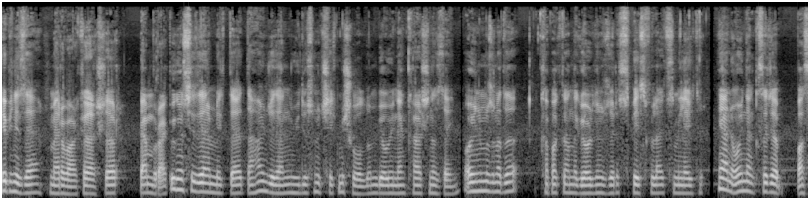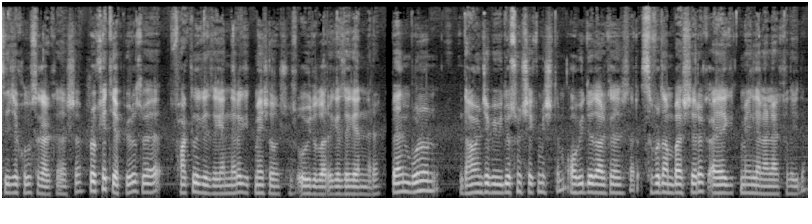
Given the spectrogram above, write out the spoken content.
Hepinize merhaba arkadaşlar. Ben Burak. Bugün sizlerle birlikte daha önceden videosunu çekmiş olduğum bir oyundan karşınızdayım. Oyunumuzun adı kapaktan da gördüğünüz üzere Space Flight Simulator. Yani oyundan kısaca bahsedecek olursak arkadaşlar roket yapıyoruz ve farklı gezegenlere gitmeye çalışıyoruz. Uydulara, gezegenlere. Ben bunun daha önce bir videosunu çekmiştim. O videoda arkadaşlar sıfırdan başlayarak Ay'a gitmeyle alakalıydı.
